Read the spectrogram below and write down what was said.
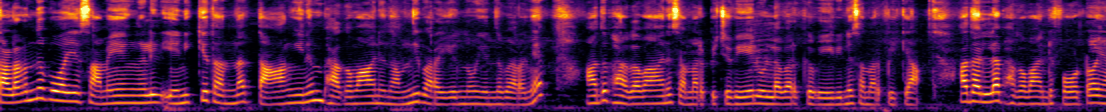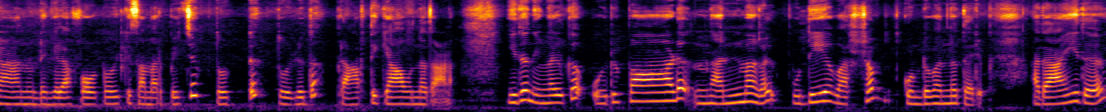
തളർന്നു പോയ സമയങ്ങളിൽ എനിക്ക് തന്ന താങ്ങിനും ഭഗവാന് നന്ദി പറയുന്നു എന്ന് പറഞ്ഞ് അത് ഭഗവാന് സമർപ്പിച്ച് വേലുള്ളവർക്ക് വേലിന് സമർപ്പിക്കാം. അതല്ല ഭഗവാന്റെ ഫോട്ടോയാണെന്നുണ്ടെങ്കിൽ ആ ഫോട്ടോയ്ക്ക് സമർപ്പിച്ച് തൊട്ട് തൊഴുത് പ്രാർത്ഥിക്കാവുന്നതാണ്. ഇത് നിങ്ങൾക്ക് ഒരുപാട് നന്മകൾ പുതിയ വർഷം കൊണ്ടുവന്ന് തരും. അതായത്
